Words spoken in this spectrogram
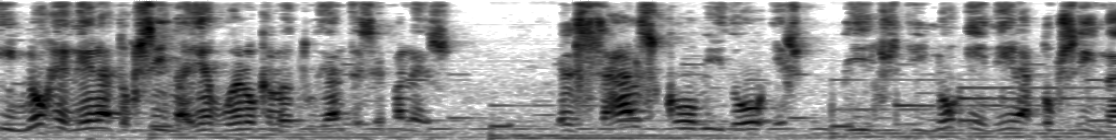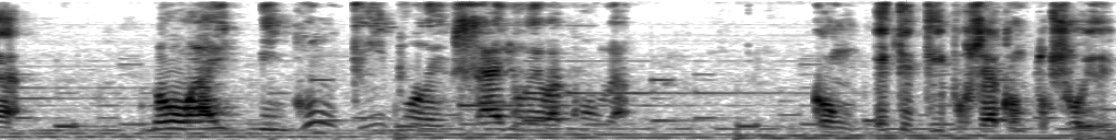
y no genera toxina, y es bueno que los estudiantes sepan eso. El SARS-CoV-2 es un virus y no genera toxina. No hay ningún tipo de ensayo de vacuna con este tipo, o sea, con toxoide.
